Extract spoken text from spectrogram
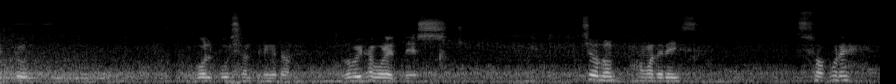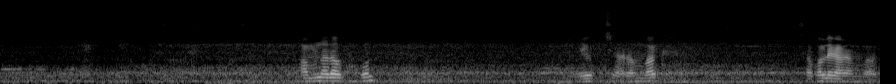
একটু বোলপুর শান্তিনিকেতন। রবি ঠাকুরের দেশ। চলুন আমাদের এই সফরে আপনারাও থাকুন। এই হচ্ছে আরামবাগ, সকলের আরামবাগ।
